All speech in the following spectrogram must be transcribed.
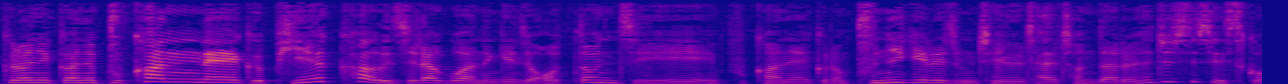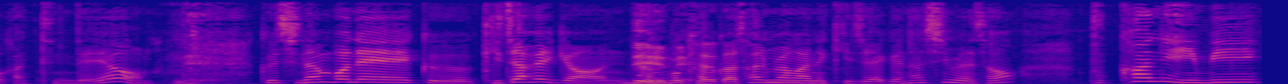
그러니까는 북한의 그 비핵화 의지라고 하는 게 이제 어떤지 북한의 그런 분위기를 좀 제일 잘 전달을 해주실 수 있을 것 같은데요. 네. 그 지난번에 그 기자회견 네, 당부 네. 결과 설명하는 음. 기자회견 하시면서 북한이 이미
